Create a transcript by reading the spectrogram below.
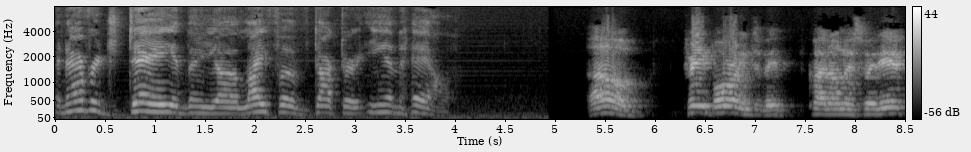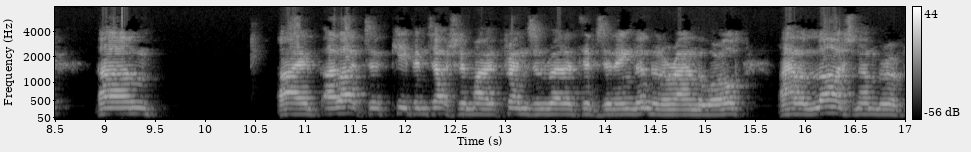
an average day in the uh, life of Dr. Ian Hale? Oh, pretty boring to be quite honest with you. Um, I, I like to keep in touch with my friends and relatives in England and around the world. I have a large number of,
